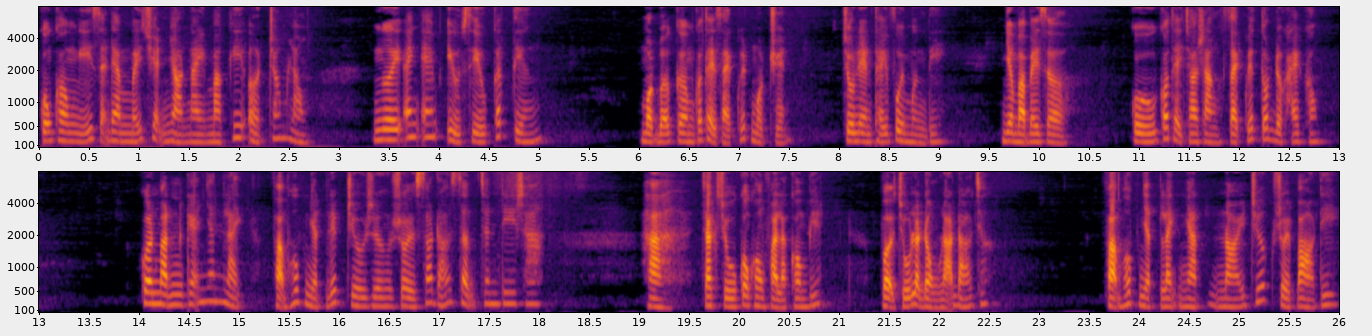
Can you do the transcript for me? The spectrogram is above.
cũng không nghĩ sẽ đem mấy chuyện nhỏ này mà ghi ở trong lòng. Người anh em ỉu xìu cất tiếng. Một bữa cơm có thể giải quyết một chuyện, chú nên thấy vui mừng đi. Nhưng mà bây giờ, cô có thể cho rằng giải quyết tốt được hay không? Khuôn mặt kẽ nhăn lại, Phạm Húc Nhật liếc Triều Dương rồi sau đó dậm chân đi ra. Hà, chắc chú cũng không phải là không biết. Vợ chú là đồng lã đó chứ. Phạm Húc Nhật lạnh nhạt nói trước rồi bỏ đi.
